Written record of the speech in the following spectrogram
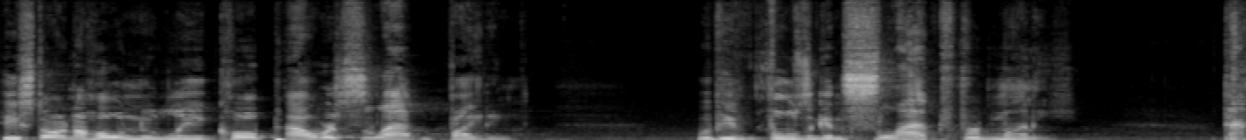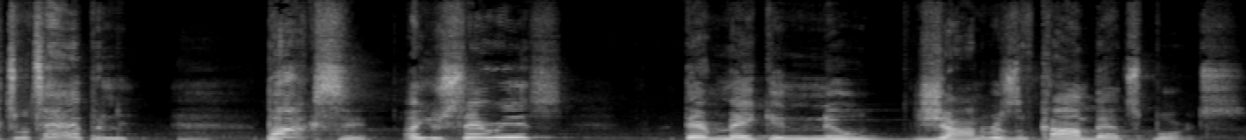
He's starting a whole new league called Power Slap Fighting, where people fools are getting slapped for money. That's what's happening. Boxing. Are you serious? They're making new genres of combat sports.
